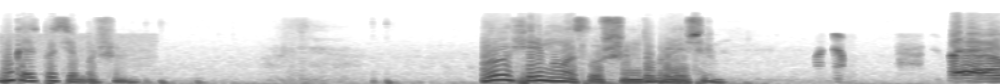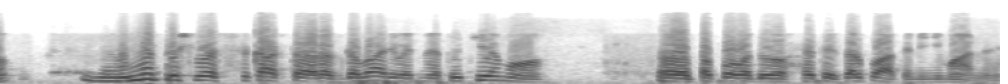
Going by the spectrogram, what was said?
Окей, спасибо большое. Вы в эфире, мы вас слушаем. Добрый вечер. Э, Мне пришлось как-то разговаривать на эту тему э, по поводу этой зарплаты минимальной.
